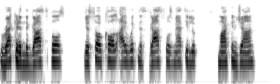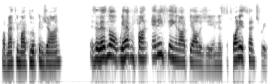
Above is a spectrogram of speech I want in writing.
record in the Gospels, your so-called eyewitness Gospels, Matthew, Luke, Mark, and John, or Matthew, Mark, Luke, and John. They said there's no, we haven't found anything in archaeology, and it's the 20th century.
